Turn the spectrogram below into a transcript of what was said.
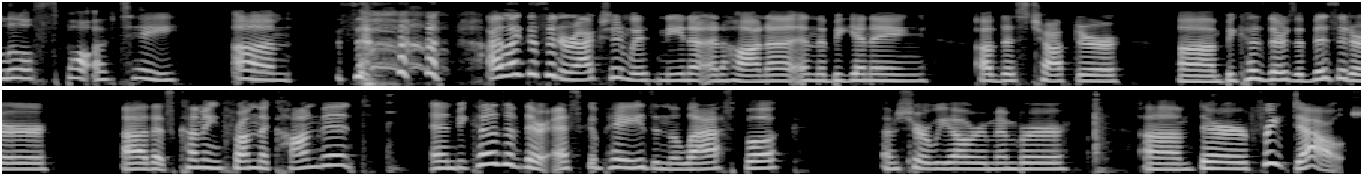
little spot of tea. Um, so I like this interaction with Nina and Hanne in the beginning of this chapter um, because there's a visitor uh, that's coming from the convent, and because of their escapades in the last book, I'm sure we all remember, um, they're freaked out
